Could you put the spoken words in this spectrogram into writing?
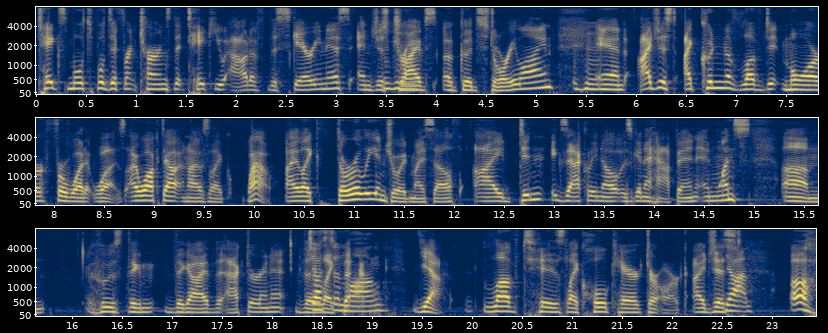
takes multiple different turns that take you out of the scariness and just Mm-hmm. drives a good storyline. And I just I couldn't have loved it more for what it was. I walked out and I was like, wow, I like thoroughly enjoyed myself. I didn't exactly know it was going to happen, and once um who's the the guy the actor in it the like Justin the, Long. yeah loved his like whole character arc i just Yeah. oh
